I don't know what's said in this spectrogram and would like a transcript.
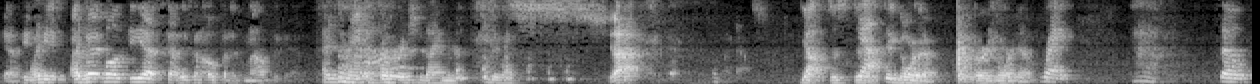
Yeah, yeah. he's, I he's, just- I bet. Well, yeah, Scott. He's going to open his mouth again. I just want a quarter inch in diameter. Anyway. Yeah. Oh my gosh. Yeah, just, just ignore them. Or ignore him. Right. So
